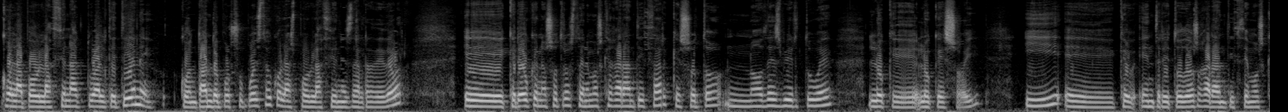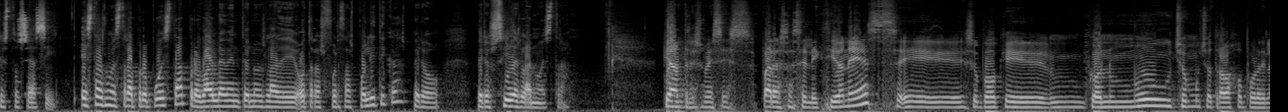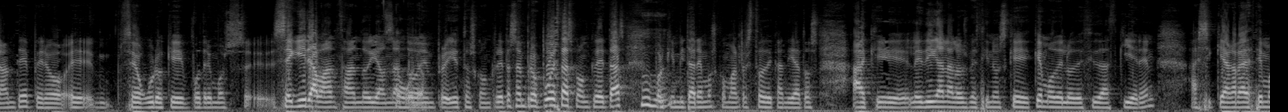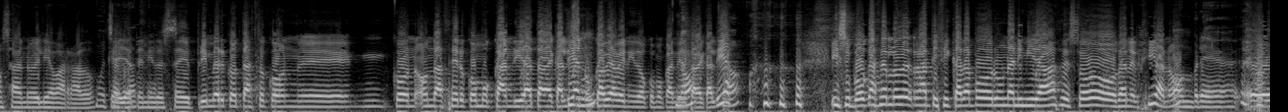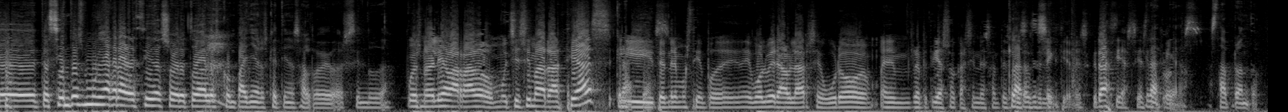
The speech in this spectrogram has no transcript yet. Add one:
con la población actual que tiene, contando por supuesto con las poblaciones de alrededor, eh, creo que nosotros tenemos que garantizar que Soto no desvirtúe lo que, lo que es hoy y eh, que entre todos garanticemos que esto sea así. Esta es nuestra propuesta, probablemente no es la de otras fuerzas políticas, pero, pero sí es la nuestra. Quedan tres meses para esas elecciones. Eh, supongo que mm, con mucho, mucho trabajo por delante, pero eh, seguro que podremos eh, seguir avanzando y ahondando en proyectos concretos, en propuestas concretas, porque invitaremos, como al resto de candidatos, a que le digan a los vecinos qué, modelo de ciudad quieren. Así que agradecemos a Noelia Barrado que haya tenido este primer contacto con, con Onda Cero como candidata a la alcaldía. Nunca había venido como candidata a la alcaldía. y supongo que hacerlo ratificada por unanimidad, eso da energía, ¿no? Hombre, eh, te sientes muy agradecido sobre todo a los compañeros que tienes alrededor, sin duda. Pues Noelia Barrado, muchísimas gracias, y tendremos tiempo de, volver a hablar seguro en repetidas ocasiones antes de las elecciones. Gracias y hasta gracias. Hasta pronto.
